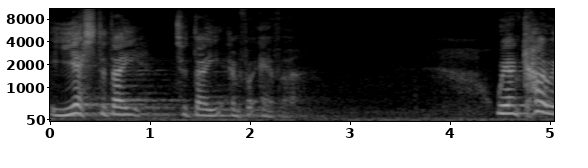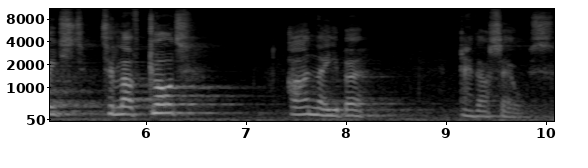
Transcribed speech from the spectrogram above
yesterday, today, and forever. We're encouraged to love God, our neighbour, and ourselves.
